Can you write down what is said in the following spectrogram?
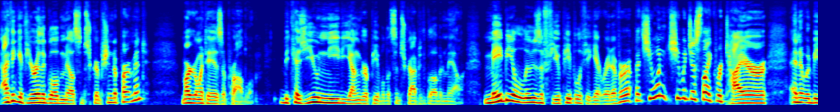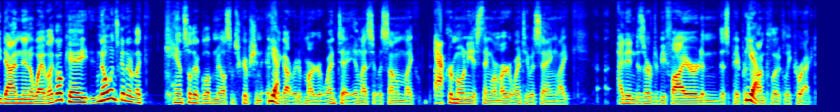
I think if you're in the Globe and Mail subscription department, Margaret Wente is a problem. Because you need younger people to subscribe to the Globe and Mail. Maybe you'll lose a few people if you get rid of her, but she wouldn't. She would just like retire, and it would be done in a way of like, okay, no one's going to like cancel their Globe and Mail subscription if Yeah. they got rid of Margaret Wente, unless it was some like acrimonious thing where Margaret Wente was saying like, I didn't deserve to be fired, and this paper's Yeah. non politically correct.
